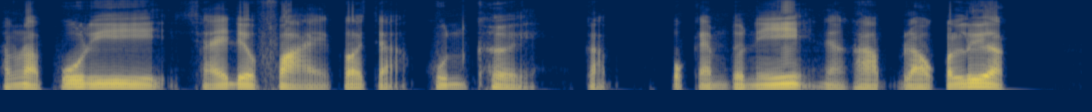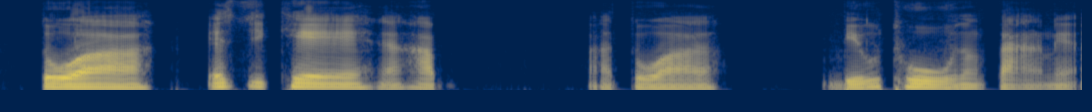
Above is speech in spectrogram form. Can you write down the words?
สำหรับผู้ที่ใช้ Delphi ก็จะคุ้นเคยกับโปรแกรมตัวนี้นะครับ เราก็เลือกตัว SDK นะครับตัว build tool ต่างๆ เนี่ย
